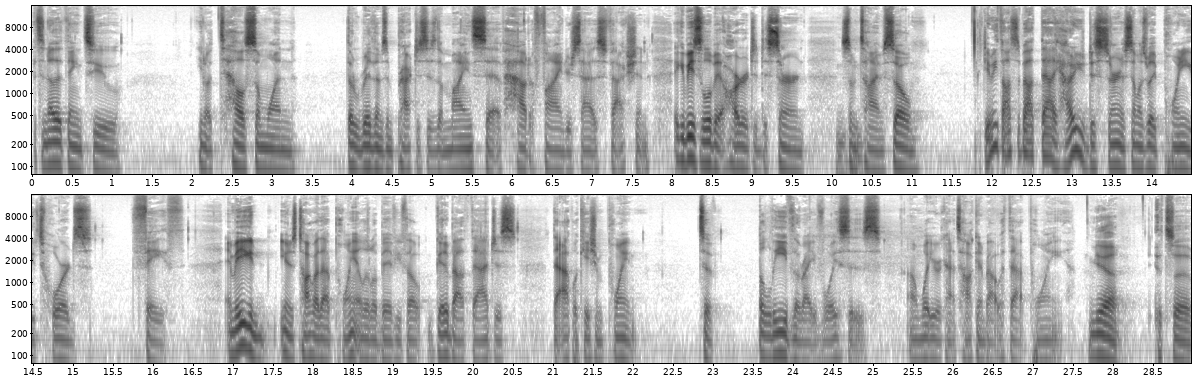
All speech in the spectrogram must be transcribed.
It's another thing to you know, tell someone the rhythms and practices, the mindset of how to find your satisfaction. It can be just a little bit harder to discern sometimes. So, do you have any thoughts about that? Like, how do you discern if someone's really pointing you towards faith? And maybe you can you know just talk about that point a little bit if you felt good about that. Just the application point to believe the right voices. Um, what you were kind of talking about with that point. Yeah, it's a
